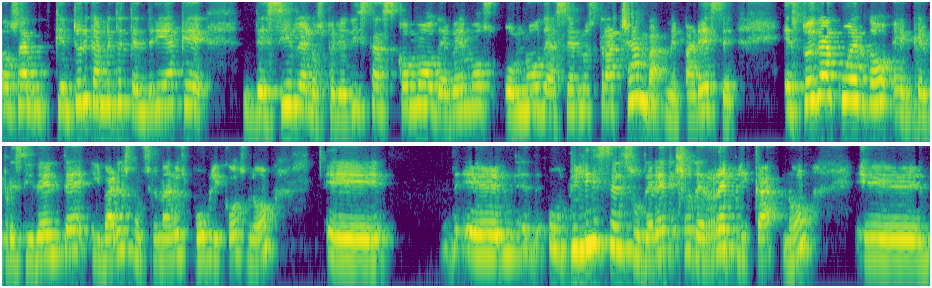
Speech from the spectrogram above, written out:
o sea, quien teóricamente tendría que decirle a los periodistas cómo debemos o no de hacer nuestra chamba, me parece. Estoy de acuerdo en que el presidente y varios funcionarios públicos, ¿no? Eh, eh, utilicen su derecho de réplica, ¿no? Eh,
